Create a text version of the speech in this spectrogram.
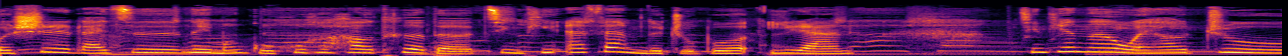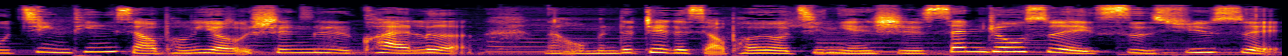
我是来自内蒙古呼和浩特的静听 FM 的主播依然。今天呢，我要祝静听小朋友生日快乐。那我们的这个小朋友今年是三周岁四虚岁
